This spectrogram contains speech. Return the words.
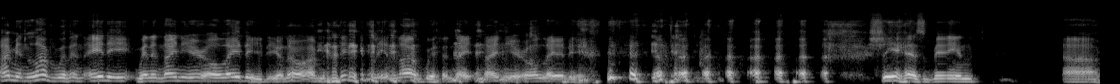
I'm in love with an 80, with a 90 year old lady. Do you know, I'm deeply in love with a 90 year old lady. she has been uh,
